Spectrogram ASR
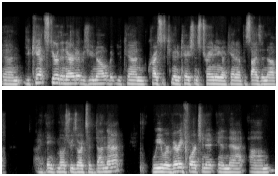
and you can't steer the narrative as you know but you can crisis communications training i can't emphasize enough i think most resorts have done that we were very fortunate in that um,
